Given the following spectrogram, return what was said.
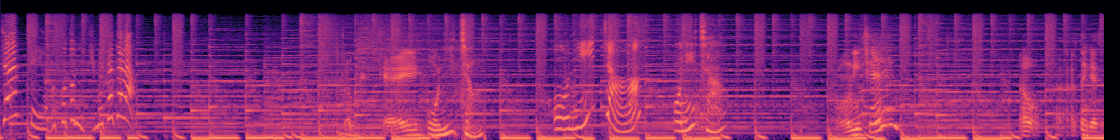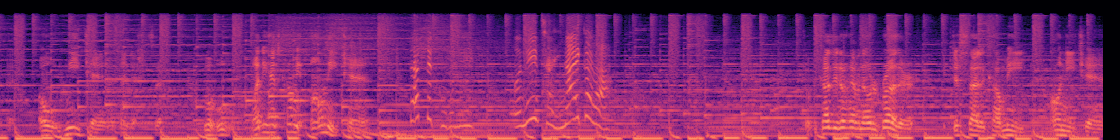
ちゃんって呼ぶことに決めたから Okay. お兄ちゃんお兄ちゃんお兄ちゃん Oni-chan? Oh, I think that's Oni-chan. I think I should say. Well, well, why do you have to call me Oni-chan? だってくるみお兄ちゃんいないから because you don't have an older brother, you just decided to call me Oni-chan.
